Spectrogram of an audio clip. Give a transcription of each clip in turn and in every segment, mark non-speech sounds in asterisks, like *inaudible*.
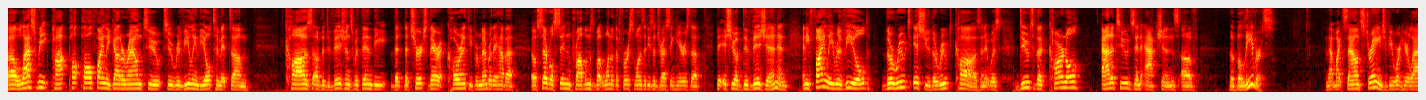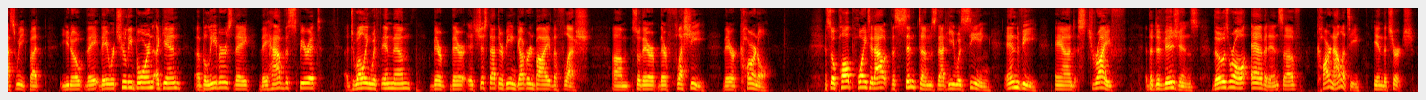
Uh, last week, Paul finally got around to, to revealing the ultimate um, cause of the divisions within the, the, the, church there at Corinth. If you remember, they have a, a, several sin problems, but one of the first ones that he's addressing here is the, the issue of division. And, and he finally revealed the root issue, the root cause, and it was due to the carnal attitudes and actions of the believers. And that might sound strange if you weren't here last week, but you know, they, they were truly born again uh, believers. They, they have the Spirit uh, dwelling within them. They're, they're, it's just that they're being governed by the flesh. Um, so they're, they're fleshy, they're carnal. And so Paul pointed out the symptoms that he was seeing envy and strife, the divisions. Those were all evidence of carnality in the church.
